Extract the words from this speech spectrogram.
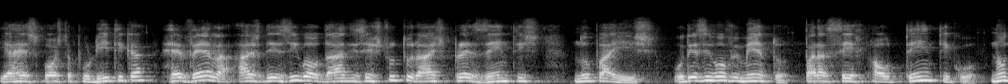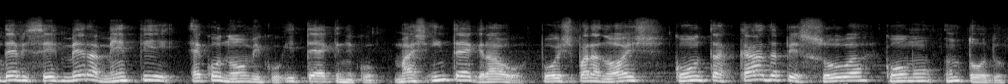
e a resposta política revela as desigualdades estruturais presentes no país. O desenvolvimento, para ser autêntico, não deve ser meramente econômico e técnico, mas integral, pois para nós conta cada pessoa como um todo.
